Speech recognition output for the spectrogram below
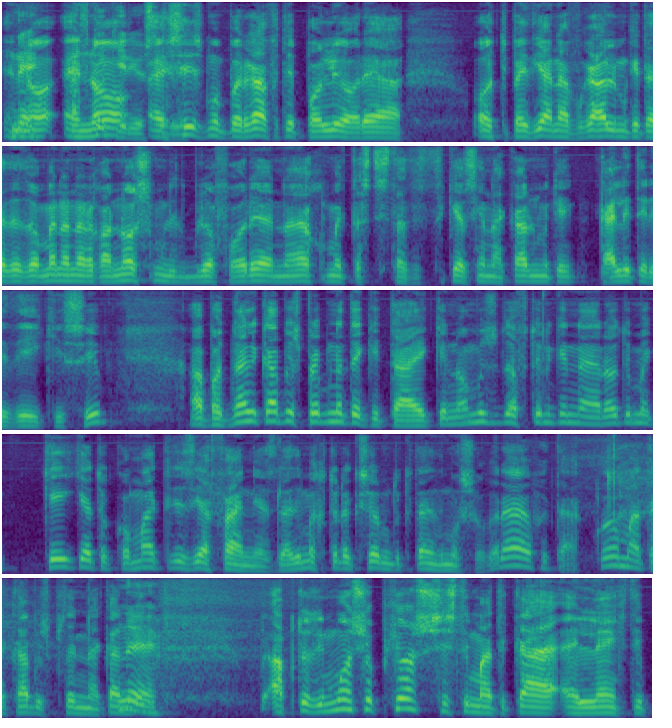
Ναι, ενώ, ενώ εσείς μου περιγράφετε πολύ ωραία ότι παιδιά να βγάλουμε και τα δεδομένα, να οργανώσουμε την πληροφορία, να έχουμε τις στατιστικές για να κάνουμε και καλύτερη διοίκηση. Από την άλλη, κάποιος πρέπει να τα κοιτάει και νομίζω ότι αυτό είναι και ένα ερώτημα και για το κομμάτι της διαφάνειας. Δηλαδή, μέχρι τώρα ξέρουμε ότι κοιτάνε δημοσιογράφοι, τα κόμματα, κάποιος που θέλει να κάνει. Ναι. Από το δημόσιο, ποιος συστηματικά ελέγχει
